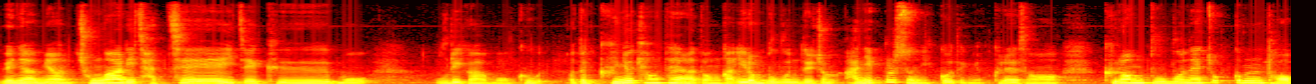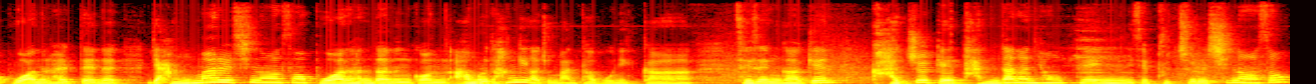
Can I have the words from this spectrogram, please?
왜냐하면 종아리 자체에 이제 그뭐 우리가 뭐 그 어떤 근육 형태라던가 이런 부분들이 좀 안 이쁠 수는 있거든요. 그래서 그런 부분에 조금 더 보완을 할 때는 양말을 신어서 보완을 한다는 건 아무래도 한계가 좀 많다 보니까 제 생각엔 가죽의 단단한 형태인 이제 부츠를 신어서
